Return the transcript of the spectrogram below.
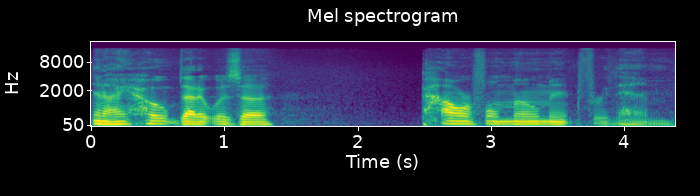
And I hope that it was a powerful moment for them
